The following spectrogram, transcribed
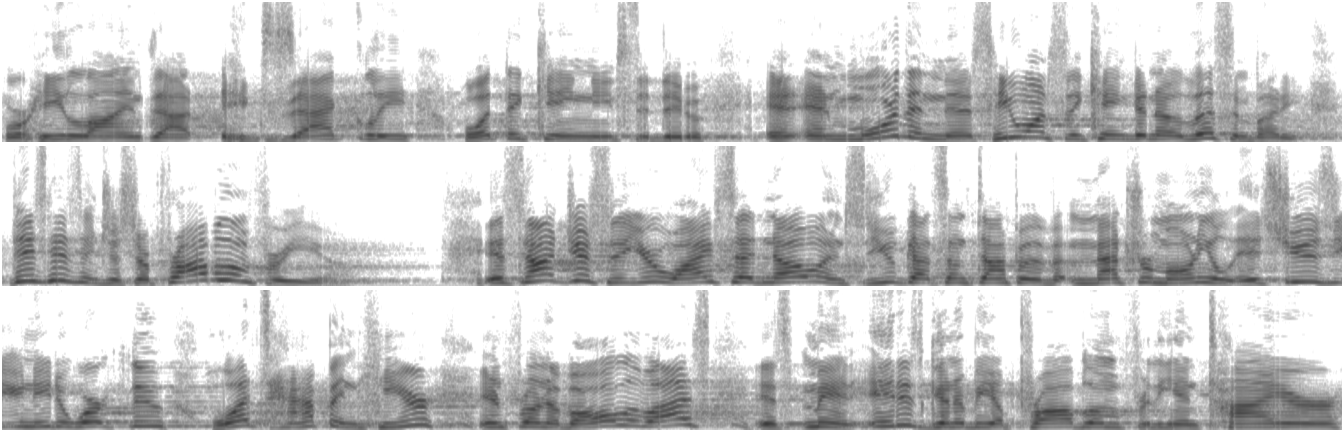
where he lines out exactly what the king needs to do. And, and more than this, he wants the king to know listen, buddy, this isn't just a problem for you. It's not just that your wife said no and so you've got some type of matrimonial issues that you need to work through. What's happened here in front of all of us is, man, it is going to be a problem for the entire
